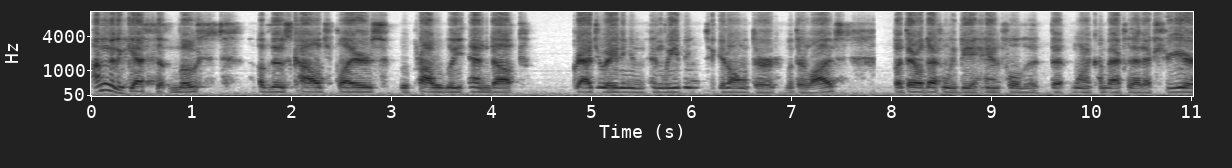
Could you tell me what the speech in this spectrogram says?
I'm going to guess that most of those college players will probably end up graduating and, and leaving to get on with their with their lives. But there will definitely be a handful that, that want to come back for that extra year.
